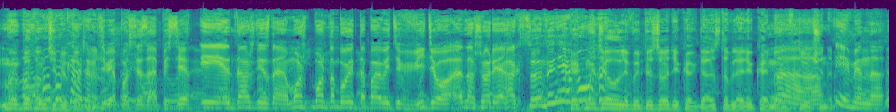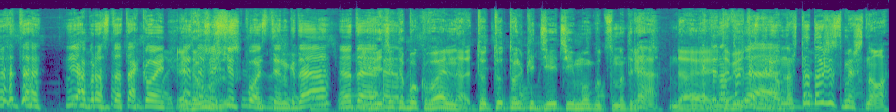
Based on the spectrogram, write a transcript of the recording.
Мы потом мы тебе покажем покажем. тебе после записи. И даже не знаю, может, можно будет добавить в видео нашу реакцию на него. Как мы делали в эпизоде, когда оставляли камеры Да, включенными. именно. Это... Я просто такой... Это, же ужас. щитпостинг, да? Это... Ведь это буквально, то- то- только дети и могут смотреть. Да. Да, Это это, настолько ведь... Да. стрёмно, что даже смешно.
